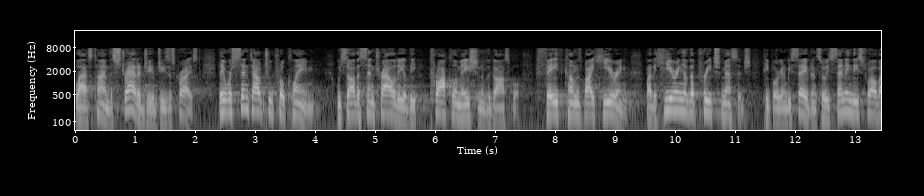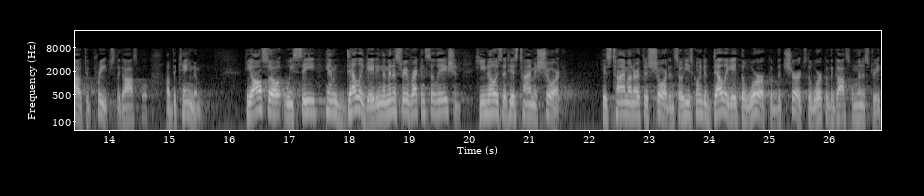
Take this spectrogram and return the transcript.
last time. The strategy of Jesus Christ. They were sent out to proclaim. We saw the centrality of the proclamation of the gospel. Faith comes by hearing. By the hearing of the preached message, people are going to be saved. And so he's sending these 12 out to preach the gospel of the kingdom. He also, we see him delegating the ministry of reconciliation. He knows that his time is short. His time on earth is short, and so he's going to delegate the work of the church, the work of the gospel ministry,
